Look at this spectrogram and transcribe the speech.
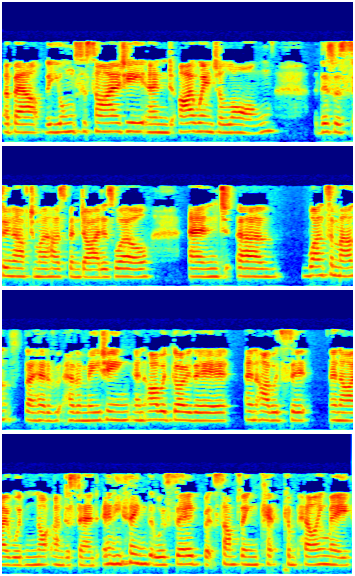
about the Jung Society and I went along. This was soon after my husband died as well. And, um, once a month they had a, have a meeting and I would go there and I would sit and I would not understand anything that was said, but something kept compelling me.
